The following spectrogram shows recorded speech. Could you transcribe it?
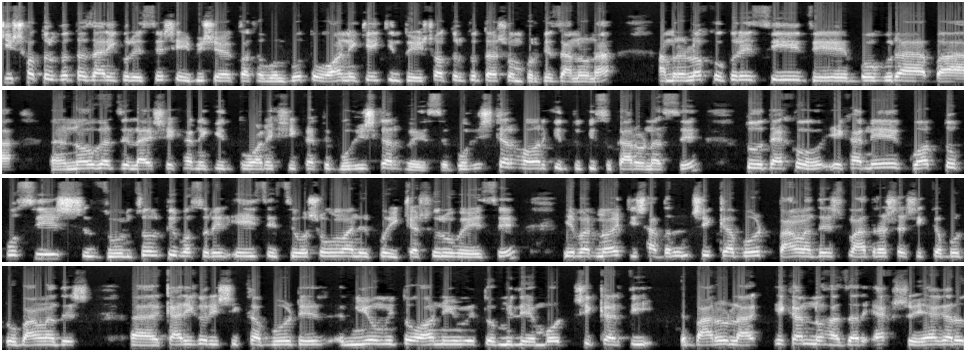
কি সতর্কতা জারি করেছে সেই বিষয়ে কথা বলব। তো অনেকেই কিন্তু এই সতর্কতা সম্পর্কে জানো না। আমরা লক্ষ্য করেছি যে বগুড়া বা নওগাঁ জেলায় সেখানে কিন্তু অনেক শিক্ষার্থী বহিষ্কার হয়েছে। বহিষ্কার হওয়ার কিন্তু কিছু কারণ আছে। তো দেখো, এখানে গত পঁচিশ জুন চলতি বছরের এইচএসসি ও সমমানের পরীক্ষা শুরু হয়েছে। এবার নয়টি সাধারণ শিক্ষা বোর্ড, বাংলাদেশ মাদ্রাসা শিক্ষা বোর্ড ও বাংলাদেশ কারিগরি শিক্ষা বোর্ডের নিয়মিত অনিয়মিত মিলিয়ে মোট শিক্ষার্থী বারো লাখ একান্ন হাজার একশো এগারো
